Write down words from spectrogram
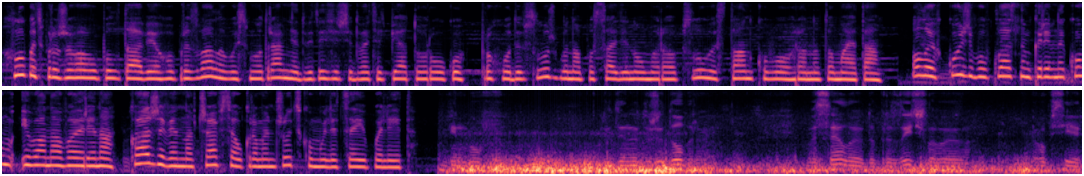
Хлопець проживав у Полтаві. Його призвали 8 травня 2025 року. Проходив службу на посаді номера обслуги з танкового гранатомета. Олег Кущ був класним керівником Івана Аверіна. Каже, він навчався у Кременчуцькому ліцеї Політ. Він був людиною дуже доброю, веселою, доброзичливою. Його всі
